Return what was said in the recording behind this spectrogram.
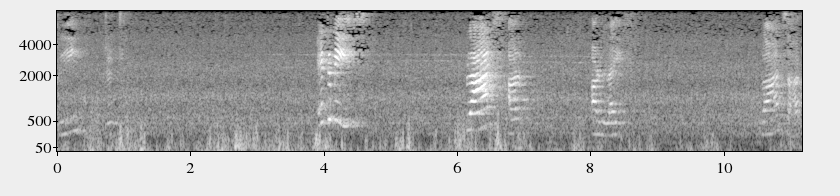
clean water too. It means plants are, are life. plants are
